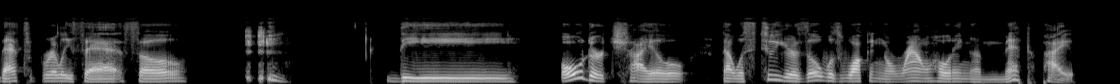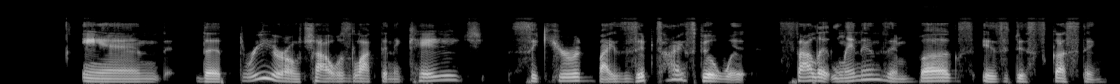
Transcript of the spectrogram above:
That's really sad. So the older child that was two years old was walking around holding a meth pipe. And the three year old child was locked in a cage secured by zip ties filled with solid linens and bugs is disgusting.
